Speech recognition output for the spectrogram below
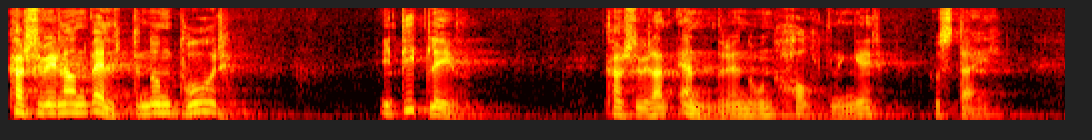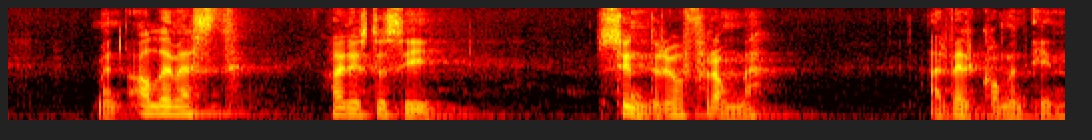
Kanskje vil han velte noen bord i ditt liv. Kanskje vil han endre noen holdninger hos deg. Men aller mest har jeg lyst til å si syndere og fromme er velkommen inn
